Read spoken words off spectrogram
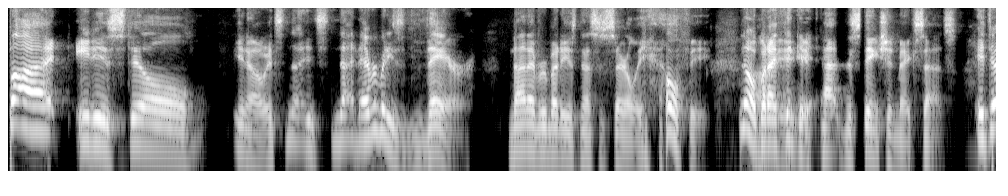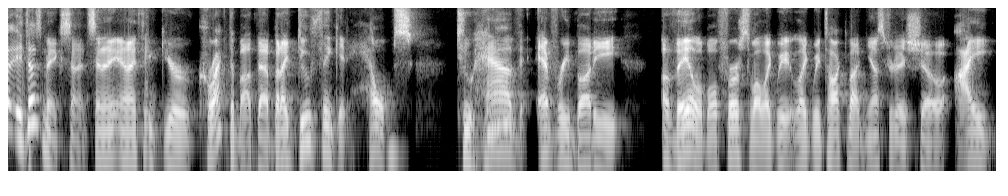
but it is still you know, it's not, it's not everybody's there. Not everybody is necessarily healthy. No, but uh, I think it, it, that distinction makes sense. It it does make sense, and I, and I think you're correct about that. But I do think it helps to mm-hmm. have everybody available. First of all, like we like we talked about in yesterday's show, I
